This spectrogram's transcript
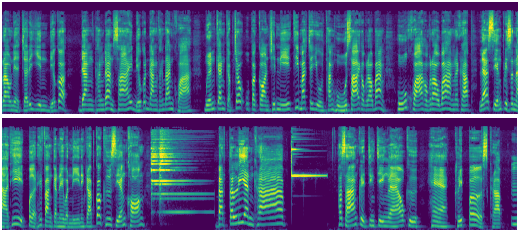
เราเนี่ยจะได้ยินเดี๋ยวก็ดังทางด้านซ้าย เดี๋ยวก็ดังทางด้านขวา เหมือนกันกับเจ้าอุปกรณ์ชิ้นนี้ที่มักจะอยู่ทางหูซ้ายของเราบ้าง หูขวาของเราบ้างนะครับ และเสียงปริศนาที่เปิดให้ฟังกันในวันนี้นะครับ ก็คือเสียงของแบตเตอรี่ครับ ภาษาอังกฤษจริง ๆ แล้วคือ hair clippers ครับ อื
